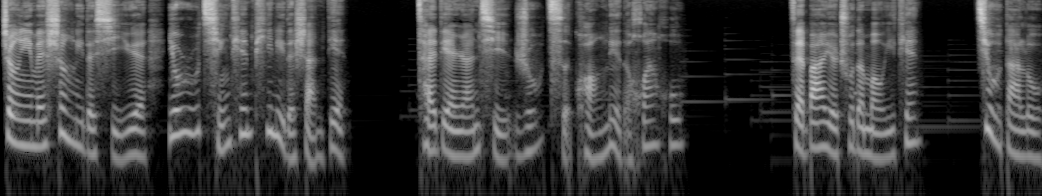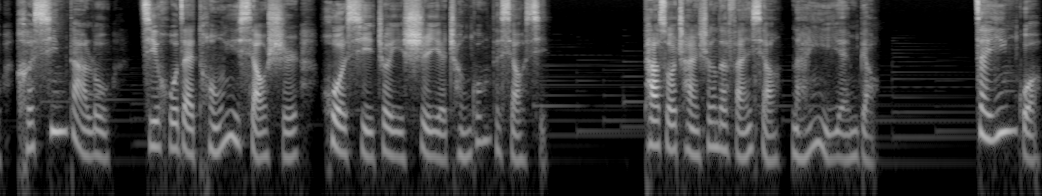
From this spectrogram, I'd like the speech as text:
正因为胜利的喜悦犹如晴天霹雳的闪电，才点燃起如此狂烈的欢呼。在八月初的某一天，旧大陆和新大陆。几乎在同一小时获悉这一事业成功的消息，它所产生的反响难以言表。在英国，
